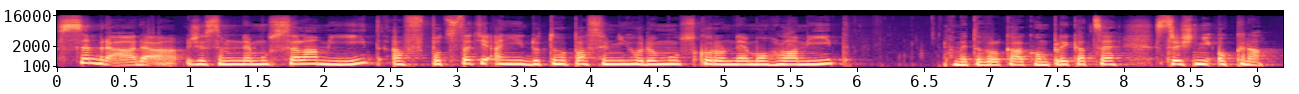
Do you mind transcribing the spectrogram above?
Jsem ráda, že jsem nemusela mít a v podstatě ani do toho pasivního domu skoro nemohla mít. Tam je to velká komplikace. Střešní okna.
